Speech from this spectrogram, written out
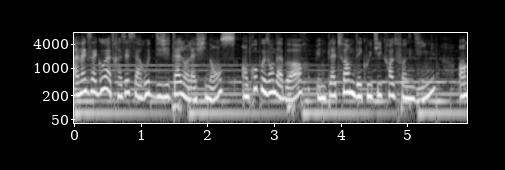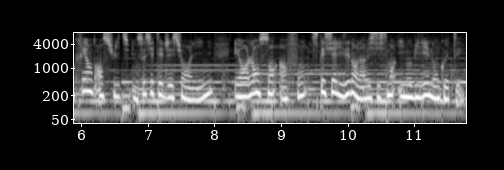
Anaxago a tracé sa route digitale dans la finance en proposant d'abord une plateforme d'equity crowdfunding, en créant ensuite une société de gestion en ligne et en lançant un fonds spécialisé dans l'investissement immobilier non coté.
